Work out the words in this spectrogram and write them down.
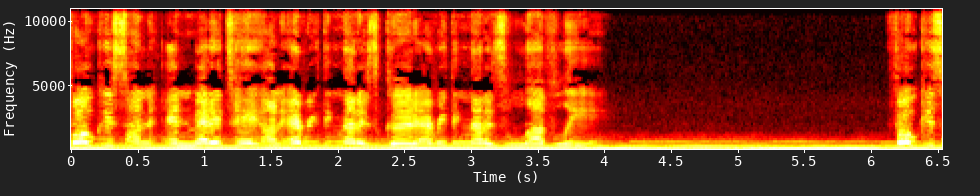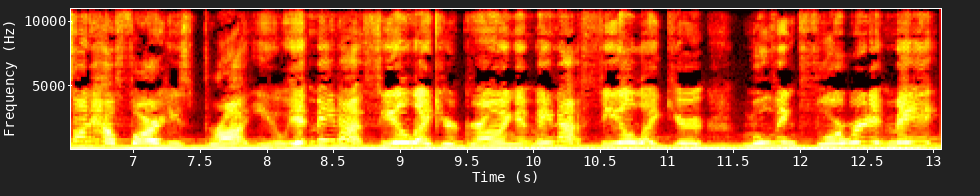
Focus on and meditate on everything that is good, everything that is lovely Focus on how far He's brought you. It may not feel like you're growing, it may not feel like you're moving forward, it may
